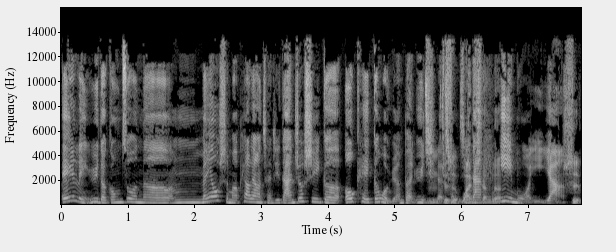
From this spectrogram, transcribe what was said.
A 领域的工作呢？嗯，没有什么漂亮成绩单，就是一个 OK，跟我原本预期的成绩单一模一样。嗯，就是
